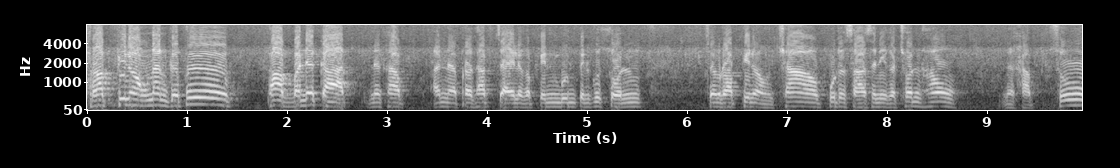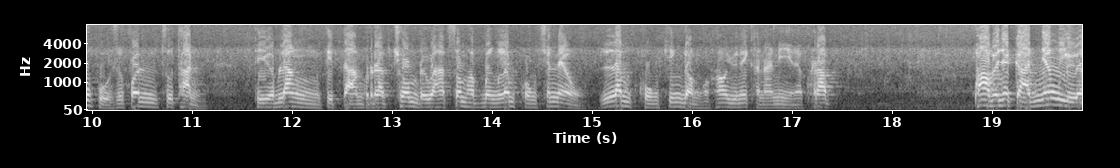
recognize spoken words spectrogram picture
ครับพี่น้องนั่นก็เพื่อภาพบรรยากาศนะครับ อันน่าประทับใจแล้วก็เป็นบุญเป็นกุศลสำหรับพี่น้องชาวพุทธศาสนิกชนเฮานะครับ สู้ผู้สุคนสุทันที่กำลังติดตามรับชมหรือว่ารับส้มหับเบิงล่ำคงชาแนลล่ำคงคิงดอมของเฮาอยู่ในขณะนี้นะครับ ภาพบรรยากาศยังเหลือ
